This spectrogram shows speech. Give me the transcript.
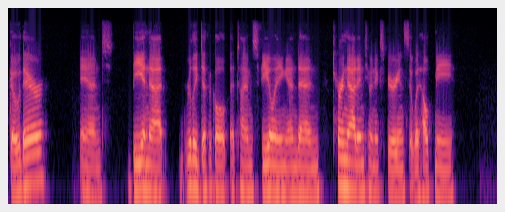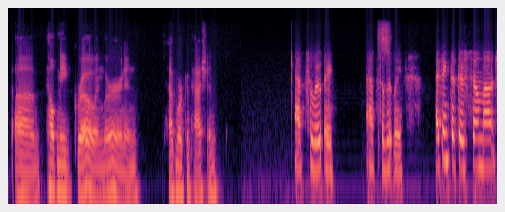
go there and be in that really difficult at times feeling and then turn that into an experience that would help me um, help me grow and learn and have more compassion. Absolutely. Absolutely. I think that there's so much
